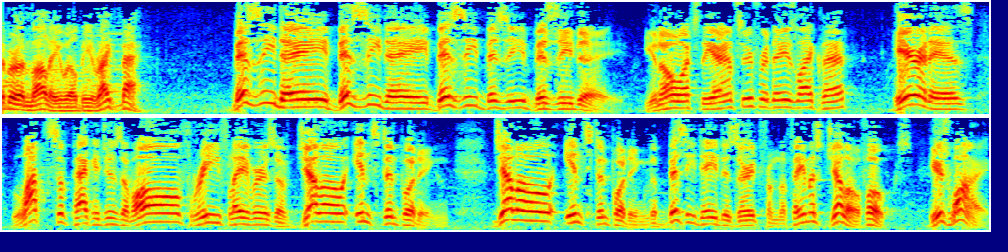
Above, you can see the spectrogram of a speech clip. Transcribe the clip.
Fibber and Molly will be right back. Busy day, busy day, busy, busy, busy day. You know what's the answer for days like that? Here it is. Lots of packages of all three flavors of Jello Instant Pudding. Jello Instant Pudding, the busy day dessert from the famous Jello folks. Here's why.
